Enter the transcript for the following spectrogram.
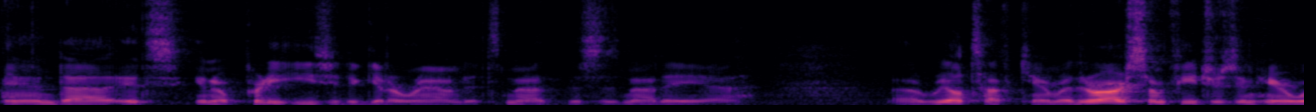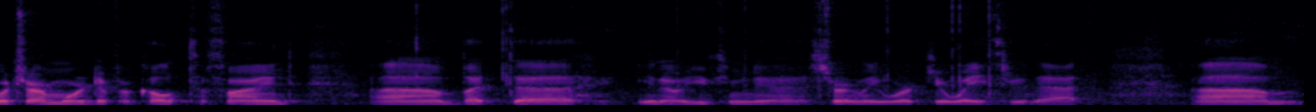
and it's you know pretty easy to get around. It's not. This is not a a real tough camera. There are some features in here which are more difficult to find, uh, but uh, you know you can uh, certainly work your way through that. Um,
